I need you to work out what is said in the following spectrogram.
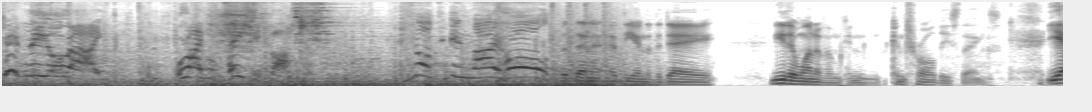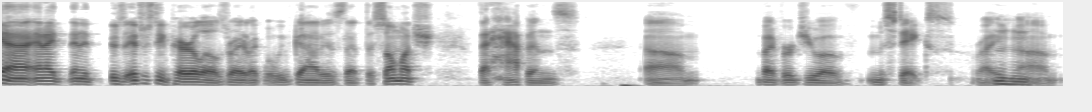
Give me your eye, or I will take it, boss. Not in my hall. But then at, at the end of the day, neither one of them can control these things. Yeah, and I and it, there's interesting parallels, right? Like what we've got is that there's so much that happens um, by virtue of mistakes, right? Um,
